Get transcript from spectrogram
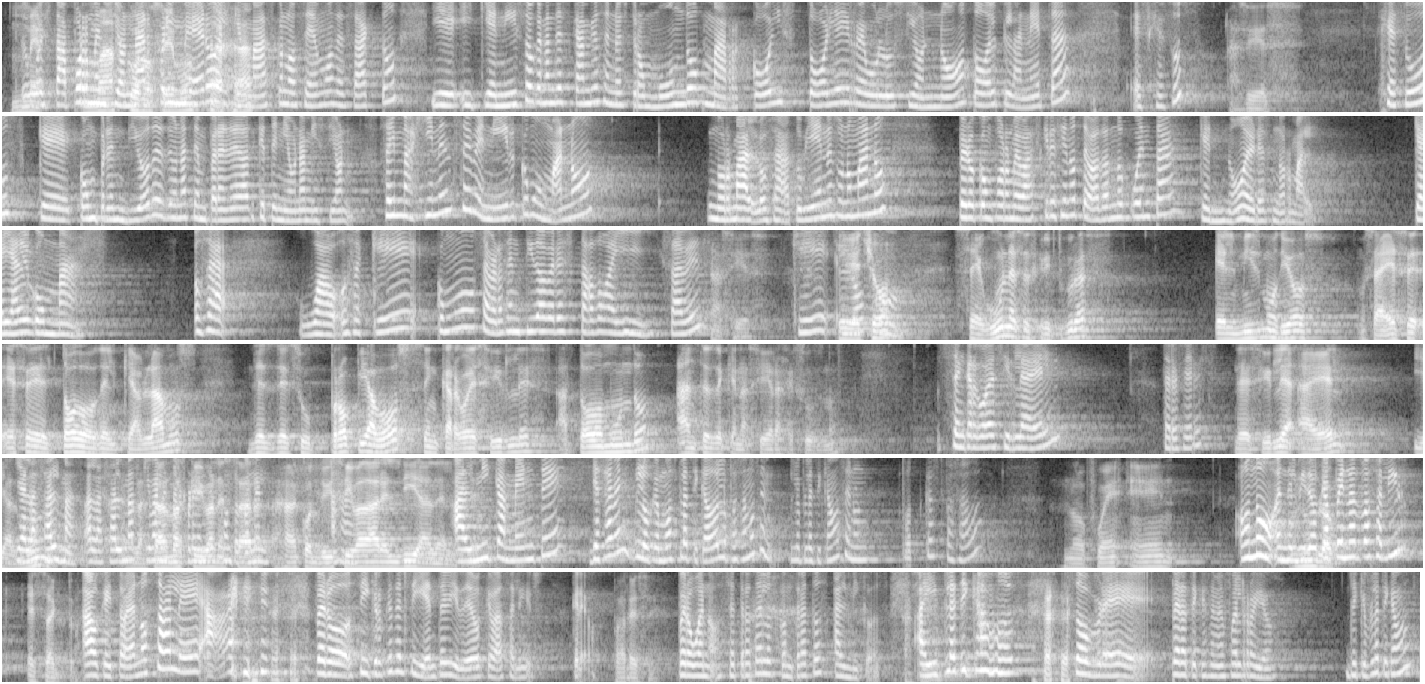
Me- está por mencionar primero, el que más conocemos, exacto, y, y quien hizo grandes cambios en nuestro mundo, marcó historia y revolucionó todo el planeta, es Jesús. Así es. Jesús que comprendió desde una temprana edad que tenía una misión. O sea, imagínense venir como humano normal, o sea, tú vienes un humano, pero conforme vas creciendo te vas dando cuenta que no eres normal, que hay algo más. O sea, wow, o sea, ¿qué, ¿cómo se habrá sentido haber estado ahí, sabes? Así es. Qué Y de loco. hecho, según las escrituras, el mismo Dios, o sea, ese, ese el todo del que hablamos, desde su propia voz se encargó de decirles a todo mundo antes de que naciera Jesús, ¿no? Se encargó de decirle a él, ¿te refieres? De decirle a él y, al Y a las almas, a las almas que iban a estar almas que iban presentes junto estar, con él. ajá, cuando Ajá. se iba a dar el día del... Álmicamente, ya saben lo que hemos platicado, lo pasamos en, lo platicamos en un podcast pasado. No fue en... ¿O no? En el En video que apenas va a salir. Exacto. Ah, ok, todavía no sale. Ah. Pero sí, creo que es el siguiente video que va a salir, creo. Parece. Pero bueno, se trata de los contratos álmicos. Así Ahí es. platicamos sobre... Espérate, que se me fue el rollo. ¿De qué platicamos?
